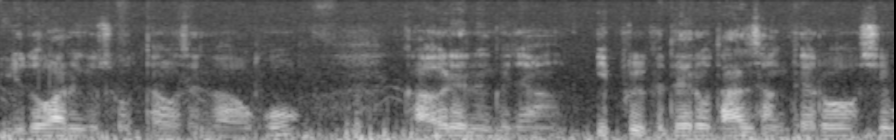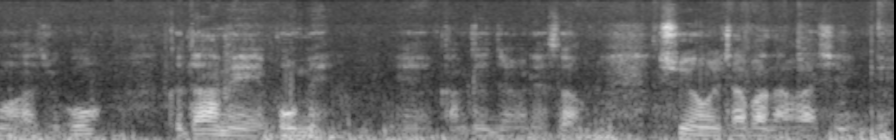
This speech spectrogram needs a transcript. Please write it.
유도하는 게 좋다고 생각하고 가을에는 그냥 잎을 그대로 단 상태로 심어가지고 그 다음에 봄에 예, 강전정을 해서 수영을 잡아 나가시는 게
